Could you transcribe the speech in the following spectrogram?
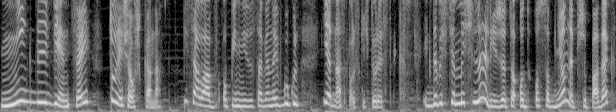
Nigdy więcej czuję się oszukana. Pisała w opinii zostawionej w Google jedna z polskich turystek. I gdybyście myśleli, że to odosobniony przypadek,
